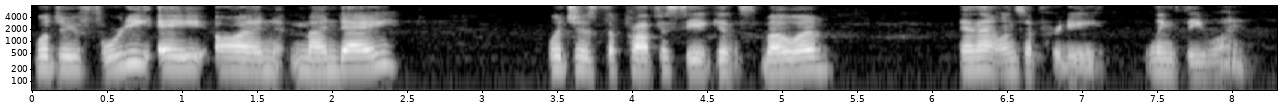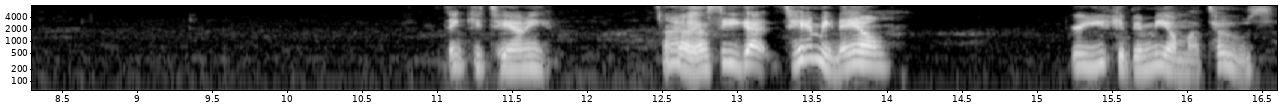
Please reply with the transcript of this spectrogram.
We'll do 48 on Monday, which is the prophecy against Moab. And that one's a pretty lengthy one. Thank you, Tammy. Oh, I see you got Tammy now. Girl, you keeping me on my toes.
